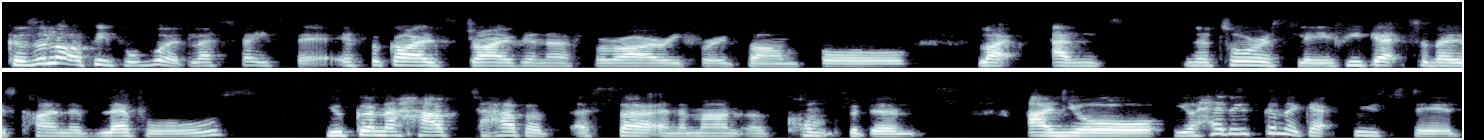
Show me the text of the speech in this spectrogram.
Because a lot of people would. Let's face it. If a guy's driving a Ferrari, for example, like and notoriously, if you get to those kind of levels, you're gonna have to have a, a certain amount of confidence, and your your head is gonna get boosted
